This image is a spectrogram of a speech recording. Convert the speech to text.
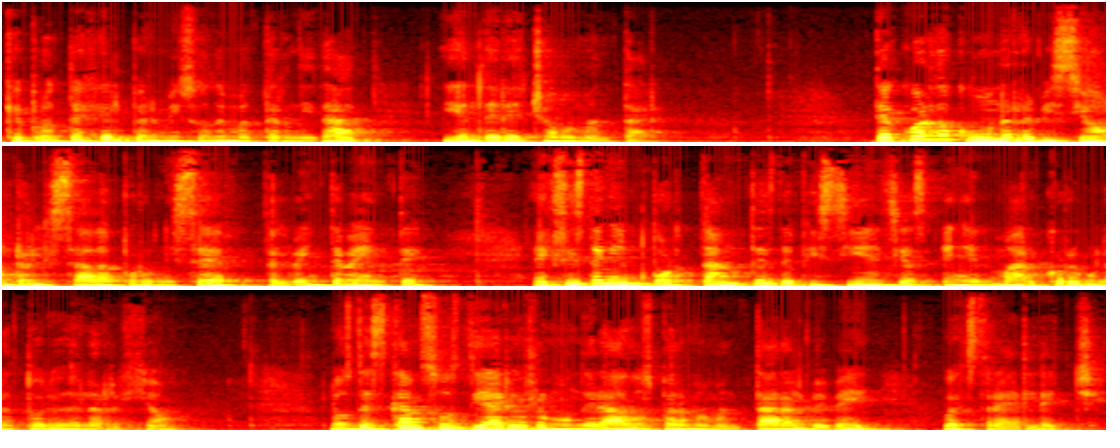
que protege el permiso de maternidad y el derecho a amamantar. De acuerdo con una revisión realizada por UNICEF del 2020, existen importantes deficiencias en el marco regulatorio de la región. Los descansos diarios remunerados para amamantar al bebé o extraer leche.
